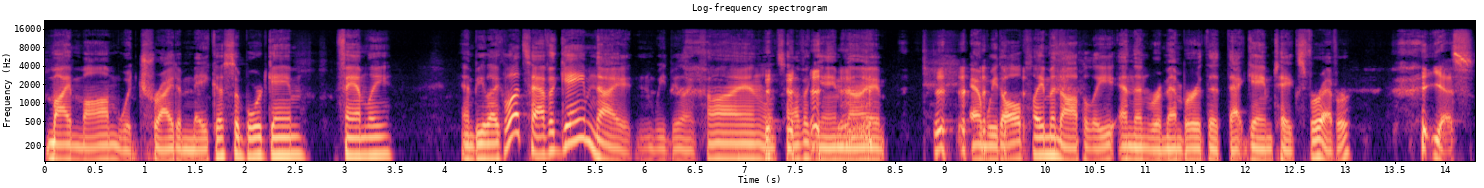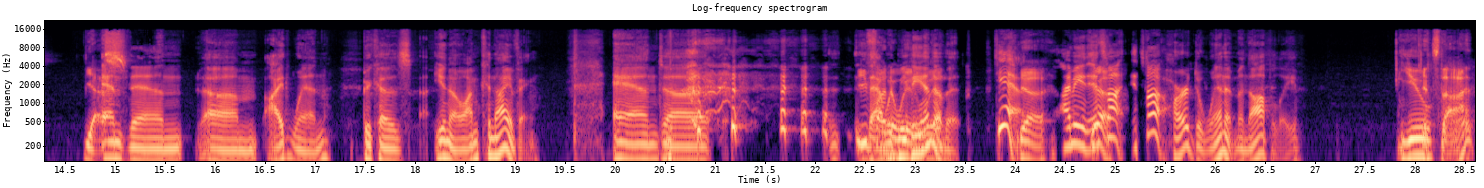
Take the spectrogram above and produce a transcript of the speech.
My mom would try to make us a board game family and be like, let's have a game night. And we'd be like, fine, let's have a game night. And we'd all play Monopoly and then remember that that game takes forever yes. Yes. and then um, I'd win because you know I'm conniving, and uh, that would be the end of it. Yeah, yeah. I mean it's Yeah. not it's not hard to win at Monopoly. You It's not.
